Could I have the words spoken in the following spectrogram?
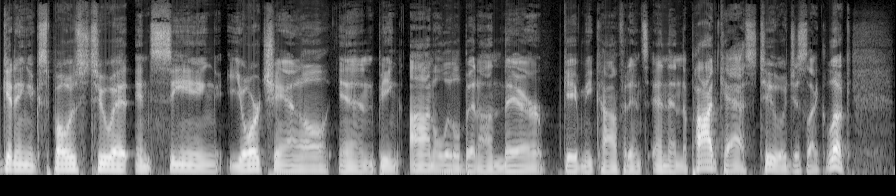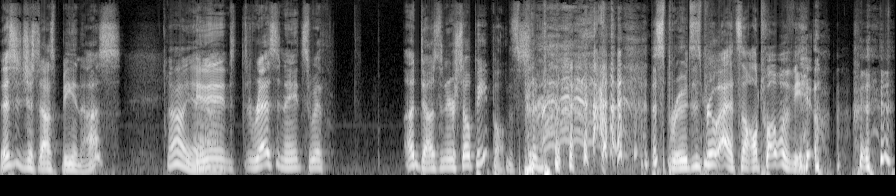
getting exposed to it and seeing your channel and being on a little bit on there gave me confidence, and then the podcast too. Just like, look, this is just us being us, Oh yeah. and it resonates with a dozen or so people. the Sprudes and Sprude. It's all twelve of you.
